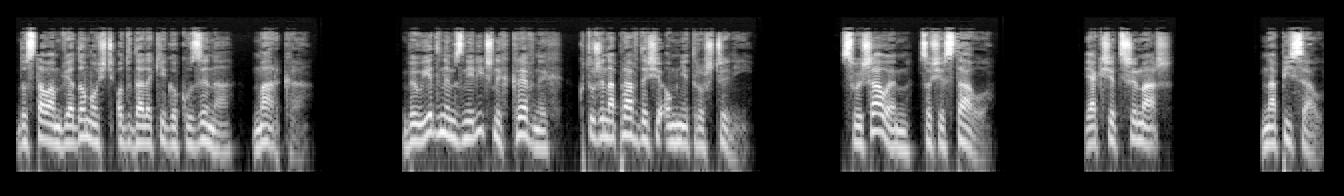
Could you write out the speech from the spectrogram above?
dostałam wiadomość od dalekiego kuzyna, Marka. Był jednym z nielicznych krewnych, którzy naprawdę się o mnie troszczyli. Słyszałem, co się stało. Jak się trzymasz? Napisał.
